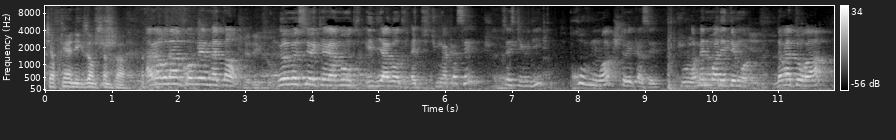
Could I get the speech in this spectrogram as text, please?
Tu as pris un exemple sympa. Alors on a un problème maintenant. Le monsieur qui a la montre, il dit à l'autre Eh, Tu, l'as cassé? Tu sais ce qu'il lui dit? Prouve-moi que je te l'ai cassé. Amène-moi des témoins. Dans la Torah,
